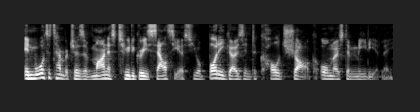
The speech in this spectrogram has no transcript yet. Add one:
In water temperatures of minus 2 degrees Celsius, your body goes into cold shock almost immediately.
